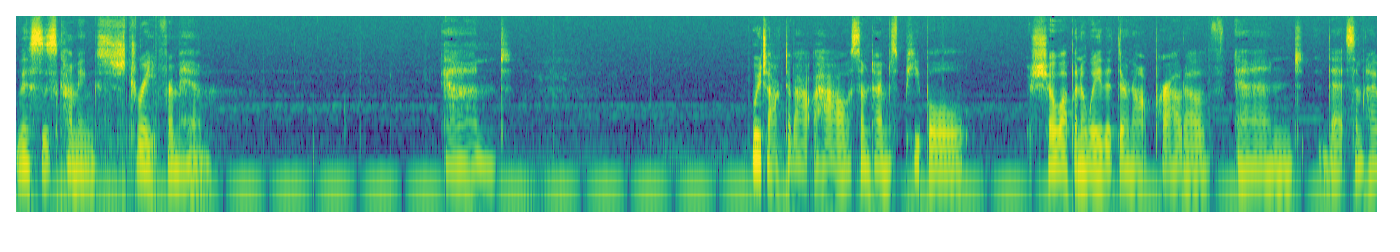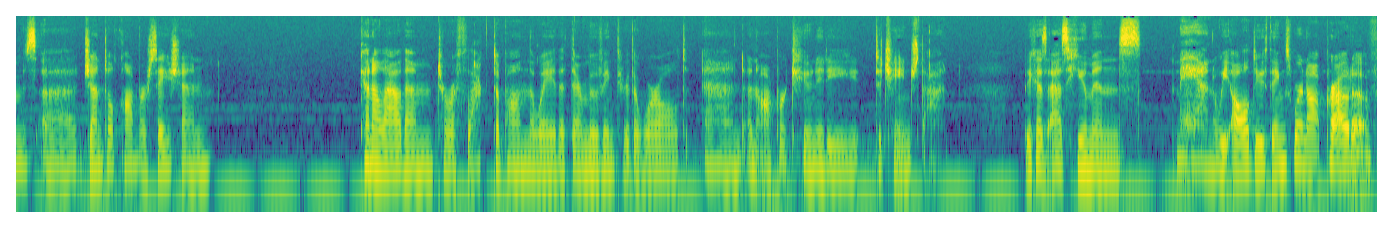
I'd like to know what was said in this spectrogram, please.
This is coming straight from him. And we talked about how sometimes people show up in a way that they're not proud of, and that sometimes a gentle conversation can allow them to reflect upon the way that they're moving through the world and an opportunity to change that. Because as humans, man, we all do things we're not proud of,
